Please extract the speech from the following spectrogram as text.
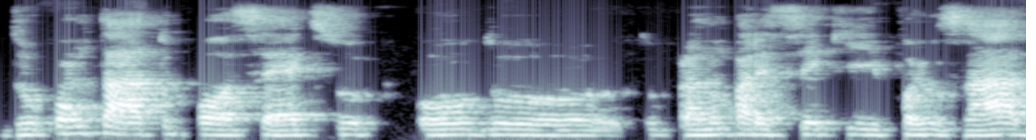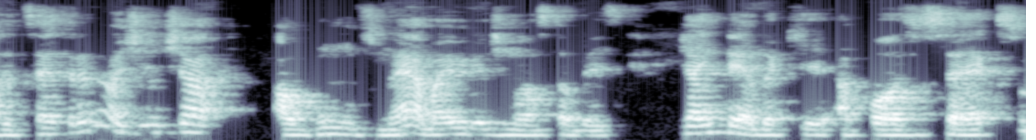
do contato pós-sexo ou do, do para não parecer que foi usado, etc. Não, a gente já alguns, né, a maioria de nós talvez já entenda que após o sexo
